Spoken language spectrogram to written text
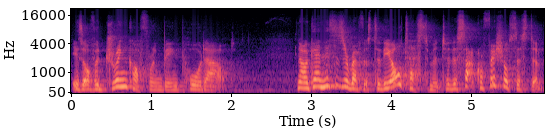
is of a drink offering being poured out. Now, again, this is a reference to the Old Testament, to the sacrificial system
